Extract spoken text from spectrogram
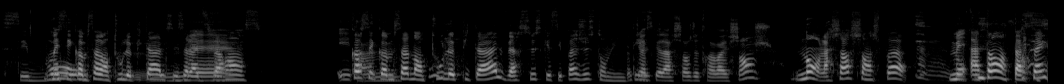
c'est beau. Mais c'est comme ça dans tout l'hôpital, c'est ça la différence. Et Quand c'est comme ça dans tout l'hôpital versus que c'est pas juste ton unité. Est-ce que la charge de travail change? Non, la charge change pas. Mais attends, t'as cinq,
